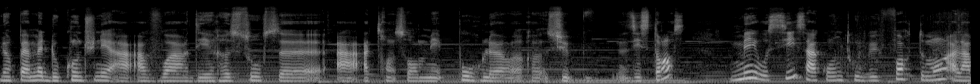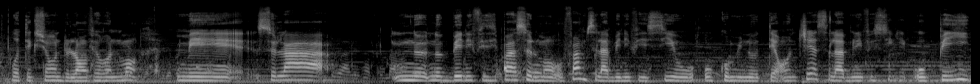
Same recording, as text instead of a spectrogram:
leur permettre de continuer à avoir des ressources euh, à, à, transformer pour leur subsistance, mais aussi ça contribue fortement à la protection de l'environnement. Mais cela ne, ne, bénéficie pas seulement aux femmes, cela bénéficie aux, communautés entières, cela bénéficie au pays.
